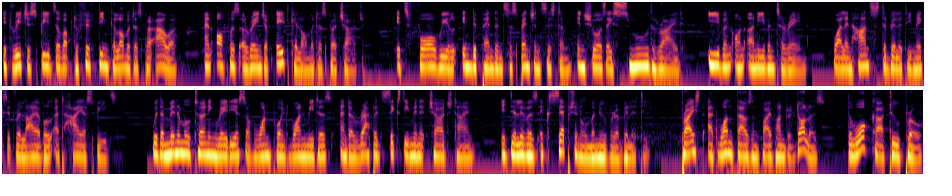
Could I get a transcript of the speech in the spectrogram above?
it reaches speeds of up to 15 kilometers per hour and offers a range of 8 kilometers per charge. Its four-wheel independent suspension system ensures a smooth ride, even on uneven terrain, while enhanced stability makes it reliable at higher speeds. With a minimal turning radius of 1.1 meters and a rapid 60-minute charge time, it delivers exceptional maneuverability. Priced at $1,500, the Walkcar 2 Pro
